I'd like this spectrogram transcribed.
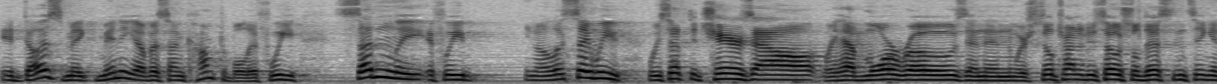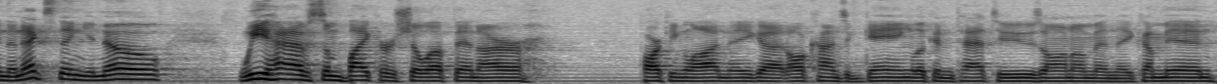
it does make many of us uncomfortable. If we suddenly, if we, you know, let's say we, we set the chairs out, we have more rows, and then we're still trying to do social distancing, and the next thing you know, we have some bikers show up in our parking lot, and they got all kinds of gang looking tattoos on them, and they come in.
